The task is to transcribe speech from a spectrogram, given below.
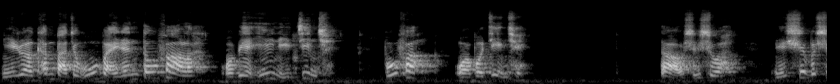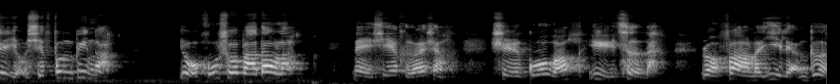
你若肯把这五百人都放了，我便与你进去；不放，我不进去。”道士说：“你是不是有些疯病啊？又胡说八道了。那些和尚是国王御赐的。”若放了一两个，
